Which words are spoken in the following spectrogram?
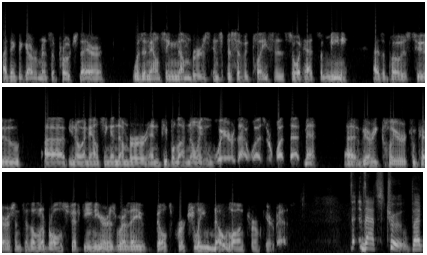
I think the government's approach there was announcing numbers in specific places, so it had some meaning, as opposed to uh, you know announcing a number and people not knowing where that was or what that meant uh, very clear comparison to the Liberals' 15 years, where they built virtually no long-term care beds. That's true, but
